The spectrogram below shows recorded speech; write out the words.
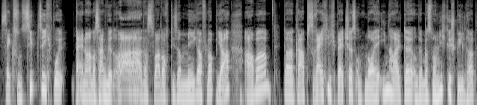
76, wo der eine oder andere sagen wird, ah, das war doch dieser Mega-Flop. Ja, aber da gab's reichlich Badges und neue Inhalte und wenn man es noch nicht gespielt hat,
